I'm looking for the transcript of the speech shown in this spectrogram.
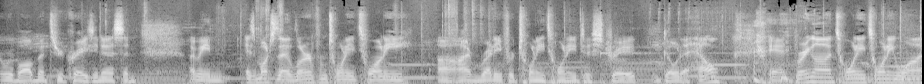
We've all been through craziness. And I mean, as much as I learned from 2020, uh, I'm ready for 2020 to straight go to hell and bring on 2021.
